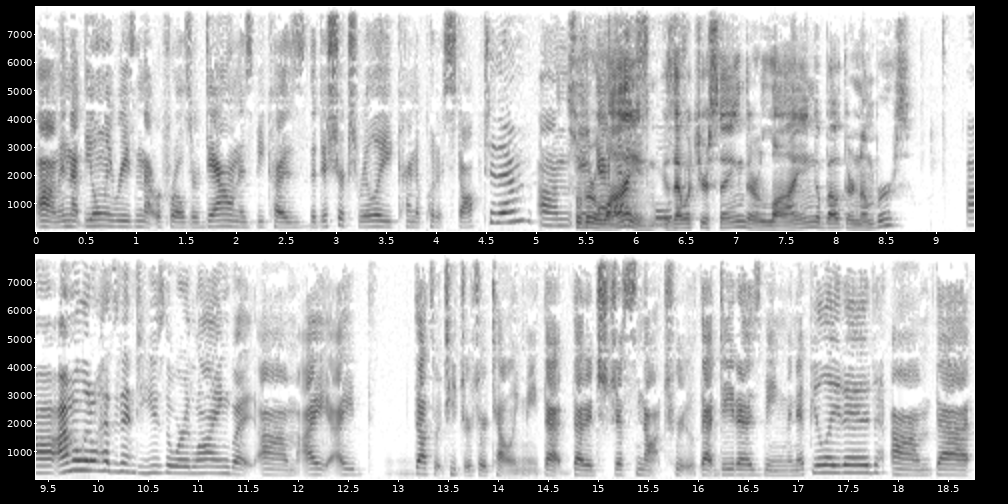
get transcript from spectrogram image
Um, and that the only reason that referrals are down is because the districts really kind of put a stop to them. Um, so they're lying. Is that what you're saying? They're lying about their numbers? Uh, I'm a little hesitant to use the word lying, but um, I, I, that's what teachers are telling me that that it's just not true. That data is being manipulated. Um, that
